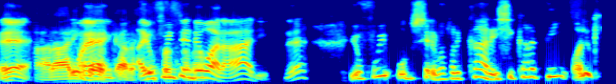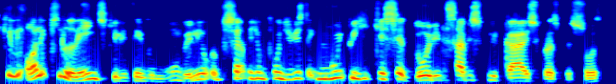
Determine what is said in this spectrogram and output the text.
É, Harari, não é, cara, Aí eu fui entender o Harari, né? Eu fui observar, falei, cara, esse cara tem, olha o que, que, ele, olha que lente que ele tem do mundo. Ele observa de um ponto de vista muito enriquecedor, ele sabe explicar isso para as pessoas.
